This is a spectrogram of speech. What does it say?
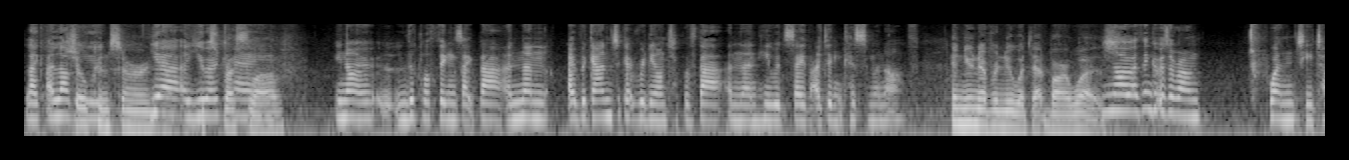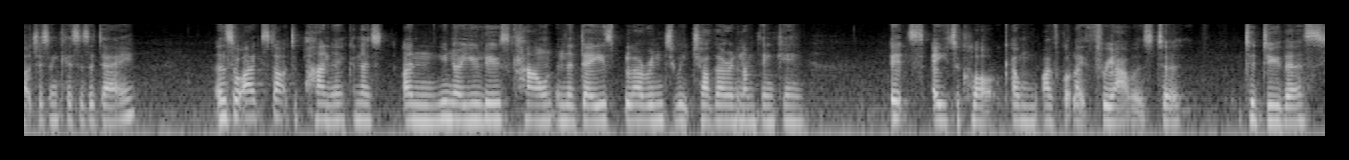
Like, I love Show you. Show concern. Yeah, are you express okay? love you know, little things like that. And then I began to get really on top of that. And then he would say that I didn't kiss him enough. And you never knew what that bar was? No, I think it was around 20 touches and kisses a day. And so I'd start to panic, and, I, and you know, you lose count, and the days blur into each other. And I'm thinking, it's eight o'clock, and I've got like three hours to, to do this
